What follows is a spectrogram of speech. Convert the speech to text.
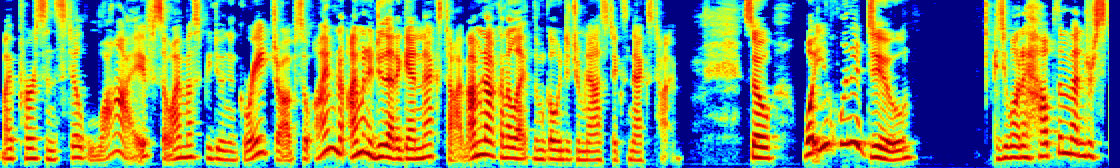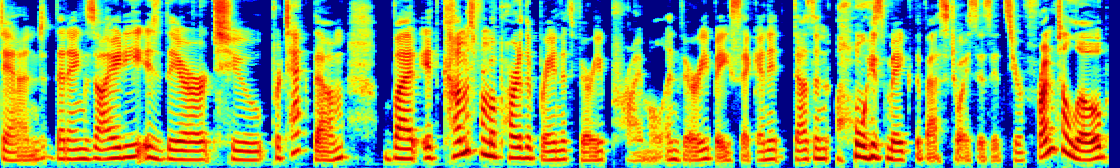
My person's still alive, so I must be doing a great job. So I'm I'm going to do that again next time. I'm not going to let them go into gymnastics next time. So what you want to do is you want to help them understand that anxiety is there to protect them, but it comes from a part of the brain that's very primal and very basic, and it doesn't always make the best choices. It's your frontal lobe,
